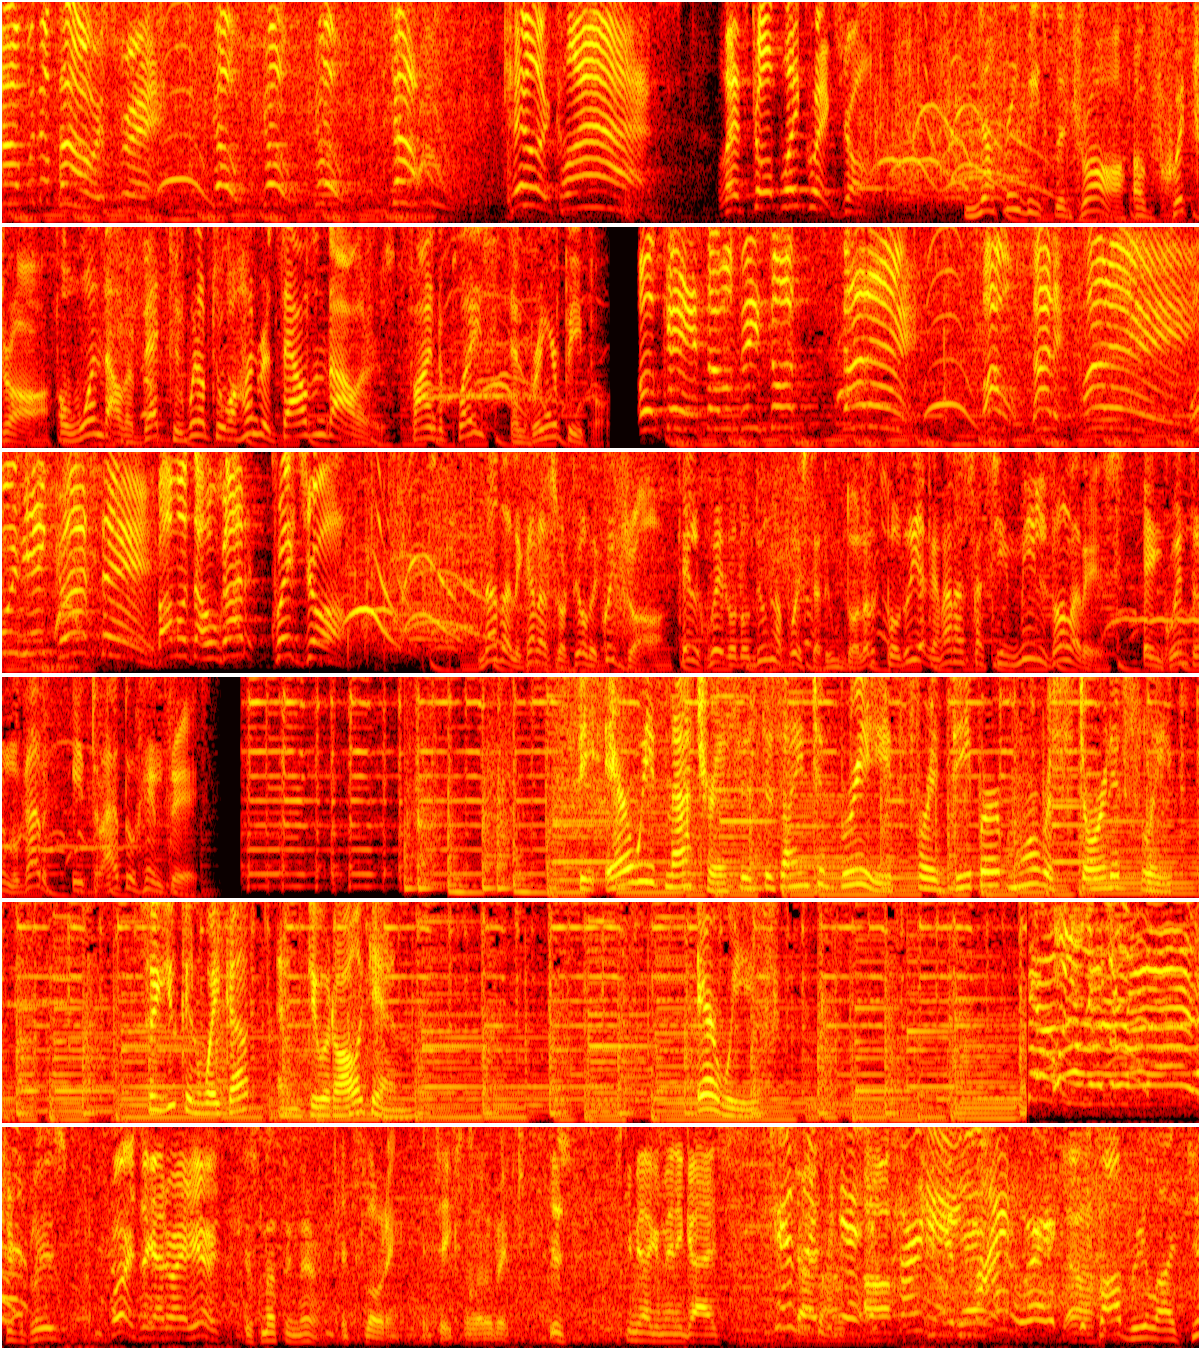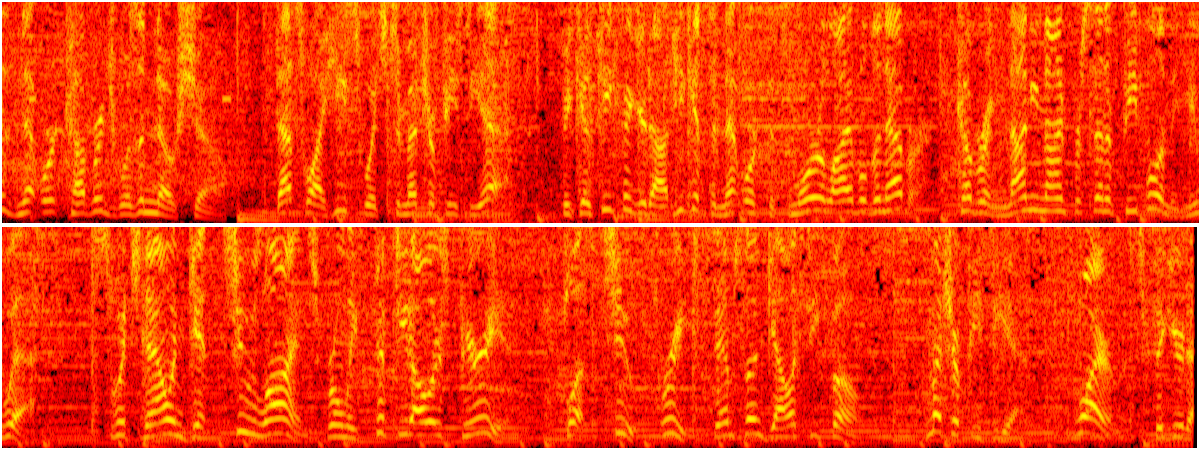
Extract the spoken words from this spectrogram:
out with the power spring. Go, go, go. Stop. Killer class. Let's go play quick draw. Nothing beats the draw of Quick Draw. A $1 bet could win up to $100,000. Find a place and bring your people. Ok, ¿estamos listos? ¡Dale! ¡Vamos, dale, dale! Muy bien, clase. Vamos a jugar quick draw. Nada le gana al sorteo de Quick Draw, el juego donde una apuesta de un dólar podría ganar hasta 100 mil dólares. Encuentra un lugar y trae a tu gente. The Airweave mattress is designed to breathe for a deeper, more restorative sleep. So you can wake up and do it all again. Airweave. Oh, you guys are ready? Ticket, please. Of course, I got it right here. There's nothing there. It's loading. It takes a little bit. Just, just give me like a minute, guys. Here's my ticket. Uh, It's starting. Mine works. Bob realized his network coverage was a no-show. That's why he switched to Metro PCS, because he figured out he gets a network that's more reliable than ever, covering 99% of people in the U.S. Switch now and get two lines for only $50 period, plus two free Samsung Galaxy phones. Metro PCS, wireless figured out.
